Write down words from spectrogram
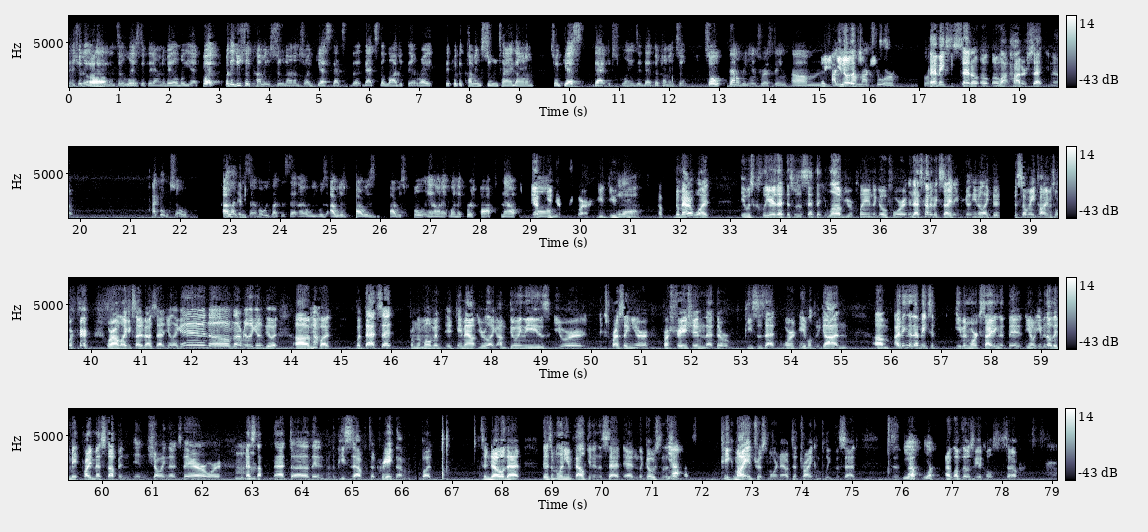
They shouldn't have Oh. added into the list if they aren't available yet. But but they do say coming soon on them, so I guess that's the that's the logic there, right? They put the coming soon tag on them, so I guess that explains it that they're coming soon. So that'll be interesting. Um, Well, you- I, you know, know I'm not sure. That makes the set a, a, a lot hotter set, you know. I think so. I like this set. I've always liked this set, and I always was. I was. I was. I was full in on it when it first popped. Now, Yep, Um, you definitely were. You, you, yeah, no, no matter what, it was clear that this was a set that you loved. You were planning to go for it, and that's kind of exciting because you know, like there's so many times where where I'm like excited about a set, and you're like, eh, no, I'm not really gonna do it. Um, Yeah. But but that set, from the moment it came out, you were like, I'm doing these. You were expressing your frustration that there were pieces that weren't able to be gotten. Um, I think that that makes it even more exciting that they, you know, even though they may, probably messed up in, in showing that it's there or Mhm. messed up that uh, they didn't put the pieces out to create them, but to know that there's a Millennium Falcon in the set and the Ghost in the Yeah. set pique my interest more now to try and complete the set. Yep. Yep. I love those vehicles. So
